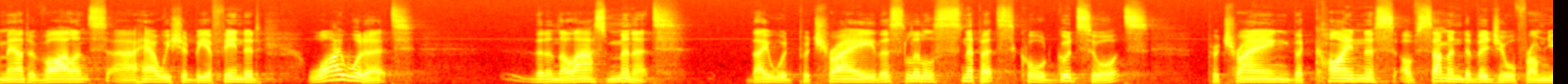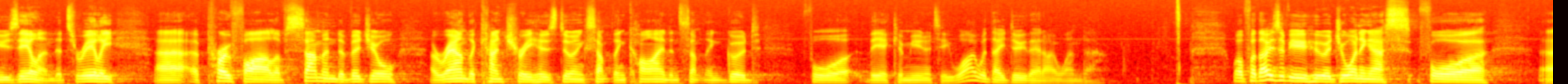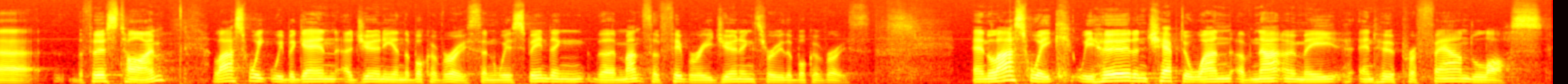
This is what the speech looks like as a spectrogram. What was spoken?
amount of violence, uh, how we should be offended. Why would it that in the last minute they would portray this little snippet called Good Sorts, portraying the kindness of some individual from New Zealand? It's really uh, a profile of some individual around the country who's doing something kind and something good for their community. Why would they do that, I wonder? Well, for those of you who are joining us for uh, the first time, last week we began a journey in the book of Ruth, and we're spending the month of February journeying through the book of Ruth. And last week we heard in chapter 1 of Naomi and her profound loss.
